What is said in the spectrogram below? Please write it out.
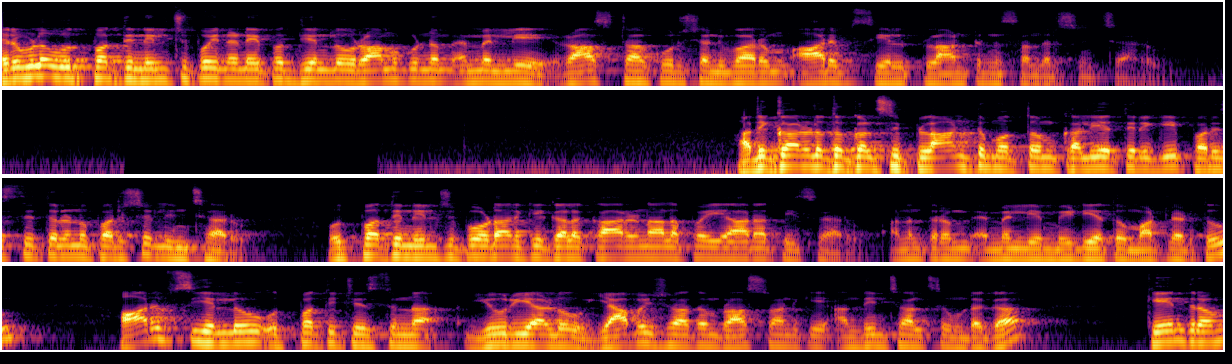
ఎరువుల ఉత్పత్తి నిలిచిపోయిన నేపథ్యంలో రామగుండం ఎమ్మెల్యే రాజ్ ఠాకూర్ శనివారం ఆర్ఎఫ్సిఎల్ ప్లాంట్ను సందర్శించారు. అధికారులతో కలిసి ప్లాంట్ మొత్తం కలియ తిరిగి పరిస్థితులను పరిశీలించారు. ఉత్పత్తి నిలిచిపోవడానికి గల కారణాలపై ఆరా తీశారు. అనంతరం ఎమ్మెల్యే మీడియాతో మాట్లాడుతూ ఆర్ఎఫ్సిఎల్లో ఉత్పత్తి చేస్తున్న యూరియాలో యాభై శాతం రాష్ట్రానికి అందించాల్సి ఉండగా కేంద్రం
